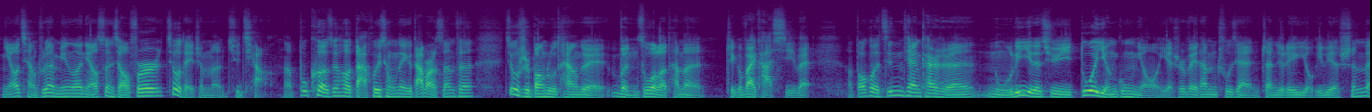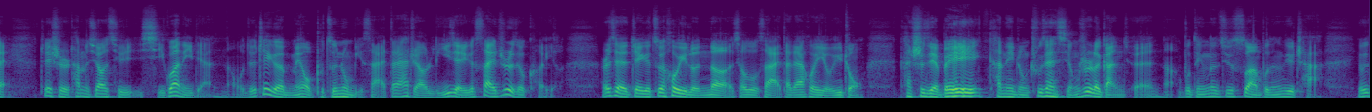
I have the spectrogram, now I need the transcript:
你要抢出线名额，你要算小分儿，就得这么去抢。那布克最后打灰熊那个打板三分，就是帮助太阳队稳坐了他们这个外卡席位啊。包括今天开始人努力的去多赢公牛，也是为他们出现占据了一个有利的身位，这是他们需要去习惯的一点。那我觉得这个没有不尊重比赛，大家只要理解这个赛制就可以了。而且这个最后一轮的小组赛，大家会有一种看世界杯看那种出现形式的感觉啊，不停的去算，不停的去查。由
